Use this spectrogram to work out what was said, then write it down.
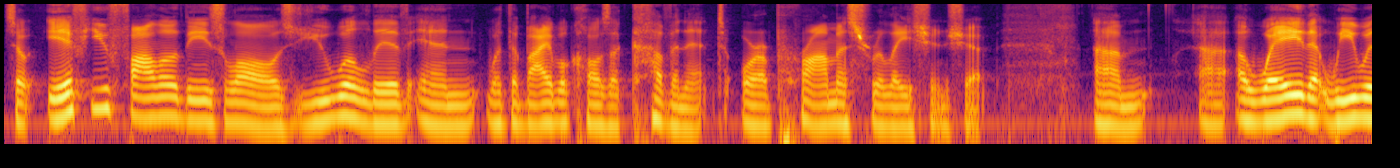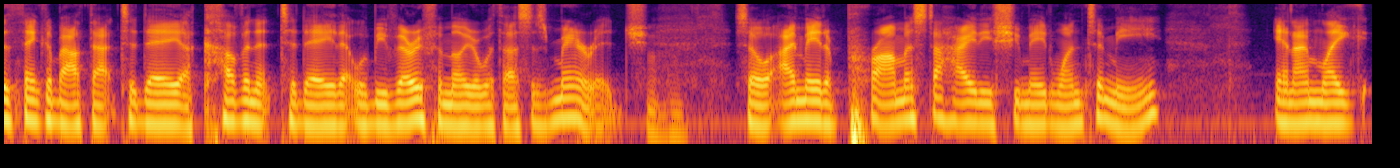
So if you follow these laws, you will live in what the Bible calls a covenant or a promise relationship. Um, uh, a way that we would think about that today, a covenant today that would be very familiar with us is marriage. So I made a promise to Heidi, she made one to me. And I'm like,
